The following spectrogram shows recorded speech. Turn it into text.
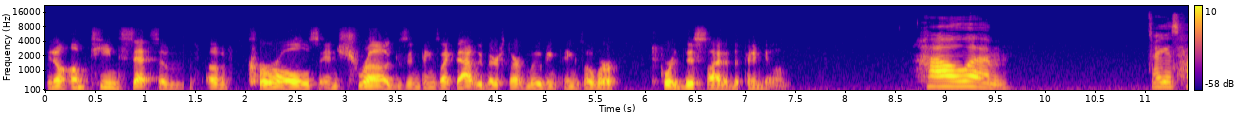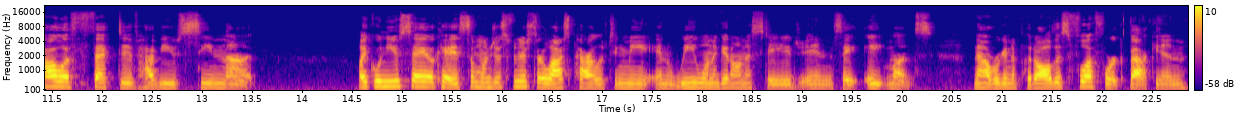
you know umpteen sets of of curls and shrugs and things like that. We better start moving things over toward this side of the pendulum. How um I guess how effective have you seen that? Like when you say, okay, someone just finished their last powerlifting meet and we want to get on a stage in, say, eight months. Now we're going to put all this fluff work back in.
